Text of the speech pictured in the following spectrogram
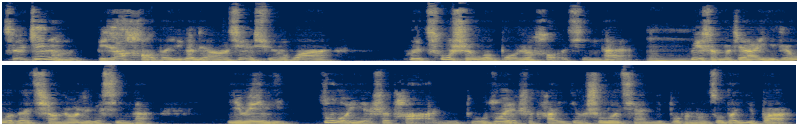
所以这种比较好的一个良性循环，会促使我保持好的心态。嗯为什么这样一直我在强调这个心态？因为你做也是他，你不做也是他，已经收了钱，你不可能做到一半儿，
